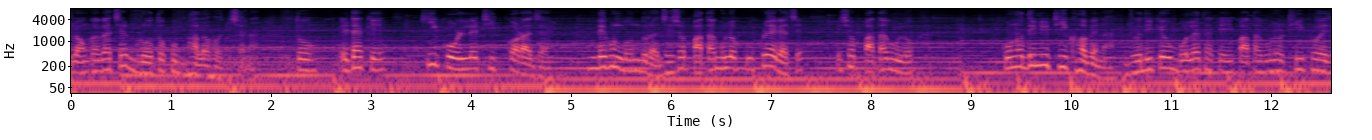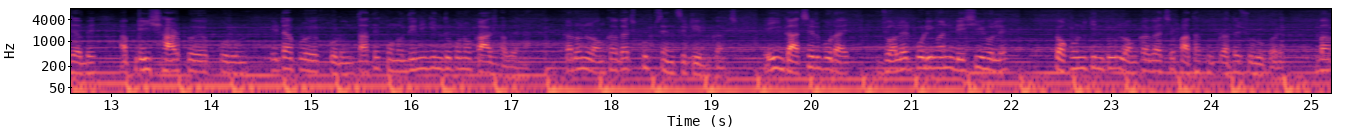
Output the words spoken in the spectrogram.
লঙ্কা গাছের গ্রোথও খুব ভালো হচ্ছে না। তো এটাকে কি করলে ঠিক করা যায়? দেখুন বন্ধুরা, যেসব পাতাগুলো কুকড়ে গেছে, এসব পাতাগুলো কোনো দিনই ঠিক হবে না। যদি কেউ বলে থাকে, এই পাতাগুলো ঠিক হয়ে যাবে, আপনি এই সার প্রয়োগ করুন, এটা প্রয়োগ করুন, তাতে কোনো দিনই কিন্তু কোনো কাজ হবে না। কারণ লঙ্কা গাছ খুব সেনসিটিভ গাছ। এই গাছের গোড়ায় জলের পরিমাণ বেশি হলে তখন কিন্তু লঙ্কা গাছে পাতা কুকড়াতে শুরু করে। বা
